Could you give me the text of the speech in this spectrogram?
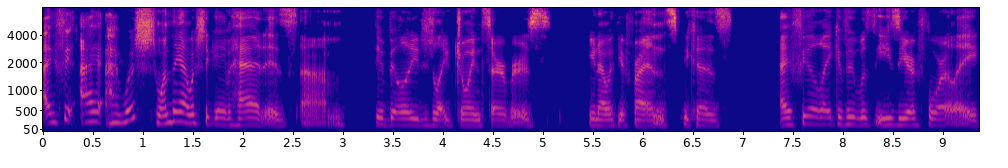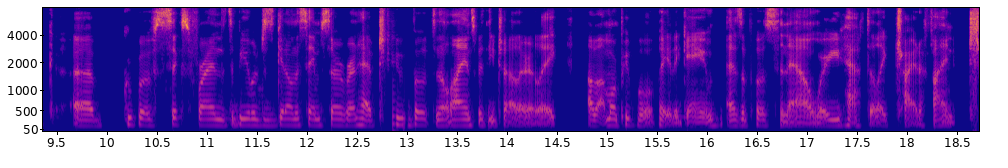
I feel I, I wish one thing I wish the game had is um the ability to like join servers, you know, with your friends because I feel like if it was easier for like a group of six friends to be able to just get on the same server and have two boats in alliance with each other, like a lot more people will play the game as opposed to now where you have to like try to find each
